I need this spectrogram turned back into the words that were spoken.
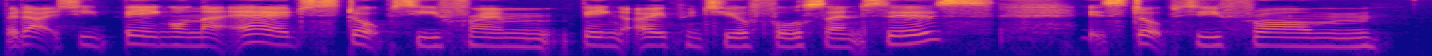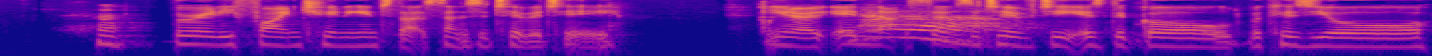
But actually, being on that edge stops you from being open to your full senses. It stops you from hmm. really fine tuning into that sensitivity you know, in yeah. that sensitivity is the gold because you're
